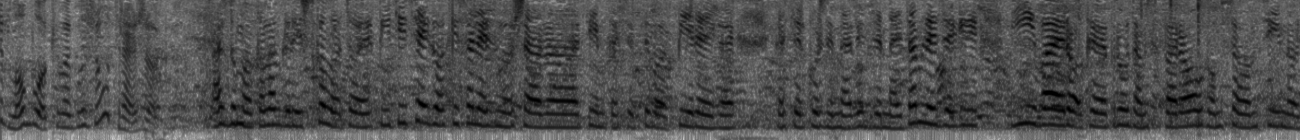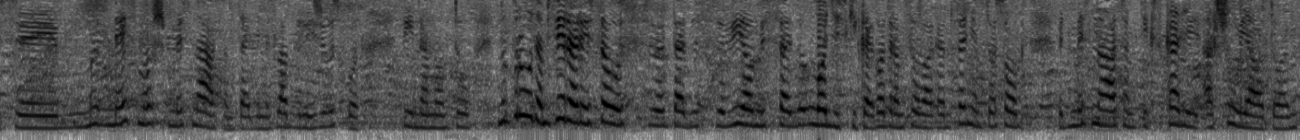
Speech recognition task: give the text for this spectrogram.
ir loboki, vai gluži otrāžāk? Es domāju, ka latviešu skolotāji ir pieticīgāki salīdzinoši ar tiem, kas ir tuvāk pierēgai, kas ir kurzemē, vidzemē. Tam līdzīgi viņi vairāk, protams, par algām savam cīnos. Mēs, moš, mēs neesam tādi, mēs latvieši vispār pieņemam to. Nu, protams, ir arī savas tādas vielmes, loģiski, ka katram cilvēkam saņem tos algas, bet mēs neesam tik skaļi ar šo jautājumu.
